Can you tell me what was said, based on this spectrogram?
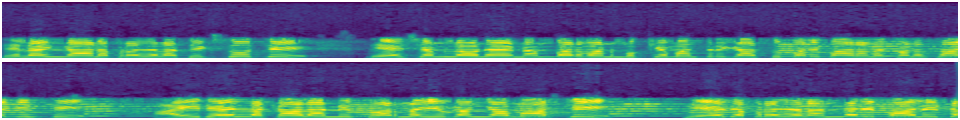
తెలంగాణ ప్రజల దిక్సూచి దేశంలోనే నంబర్ వన్ ముఖ్యమంత్రిగా సుపరిపాలన కొనసాగించి ఐదేళ్ళ కాలాన్ని స్వర్ణ యుగంగా మార్చి పేద ప్రజలందరి పాలిట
